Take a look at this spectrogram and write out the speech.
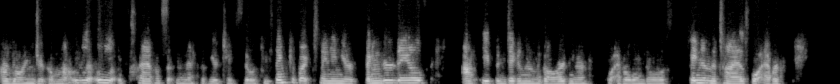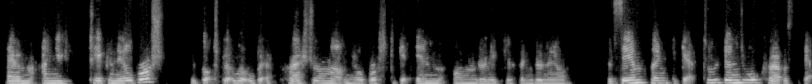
around your gum, that little, little crevice at the neck of your teeth. So if you think about cleaning your fingernails after you've been digging in the garden or whatever one does, cleaning the tiles, whatever, um, and you take a nail brush, you've got to put a little bit of pressure on that nail brush to get in underneath your fingernail. The same thing to get to the gingival crevice, to get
